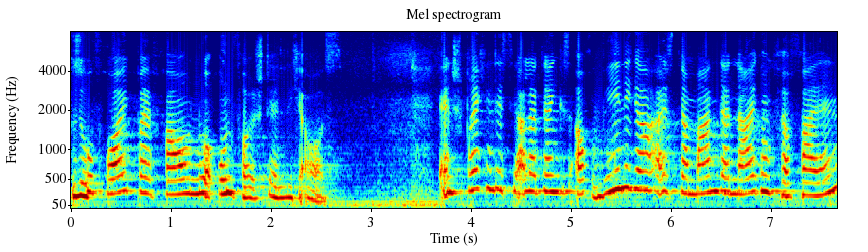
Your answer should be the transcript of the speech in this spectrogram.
so Freud bei Frauen nur unvollständig aus. Entsprechend ist sie allerdings auch weniger als der Mann der Neigung verfallen,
